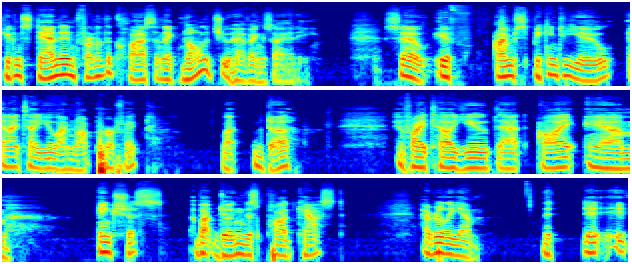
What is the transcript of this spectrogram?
You can stand in front of the class and acknowledge you have anxiety. So, if I'm speaking to you and I tell you I'm not perfect, but duh. If I tell you that I am anxious about doing this podcast, I really am. It, it, it,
